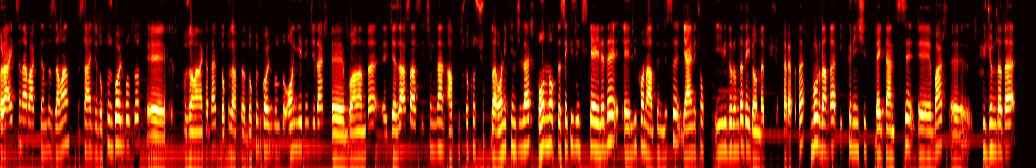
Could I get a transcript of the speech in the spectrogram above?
Brighton'a baktığımız zaman sadece 9 gol buldu. E, bu zamana kadar 9 haftada 9 gol buldu. 17.ler e, bu alanda e, ceza sahası içinden 69 şutla 12.ler. 10.8 XG ile de e, lig 16.sı. Yani çok iyi bir durumda değil onların hücum tarafı da. Buradan da bir clean sheet beklentisi e, var. E, hücumda da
